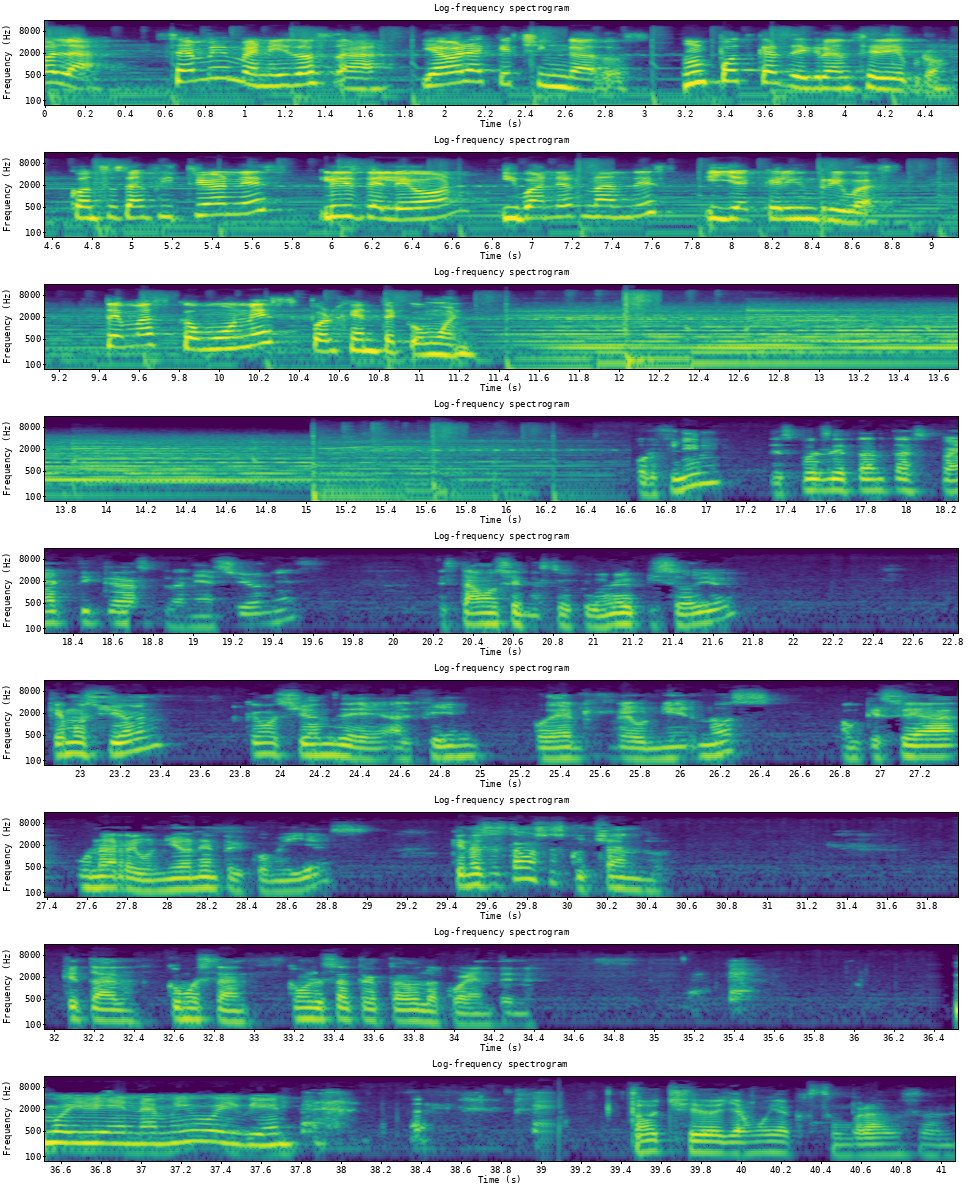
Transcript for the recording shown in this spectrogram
Hola, sean bienvenidos a ¿Y ahora qué chingados? Un podcast de Gran Cerebro, con sus anfitriones Luis de León, Iván Hernández y Jacqueline Rivas. Temas comunes por gente común. Por fin, después de tantas prácticas, planeaciones, estamos en nuestro primer episodio. Qué emoción, qué emoción de al fin poder reunirnos, aunque sea una reunión entre comillas, que nos estamos escuchando. ¿Qué tal? ¿Cómo están? ¿Cómo les ha tratado la cuarentena? Muy bien, a mí muy bien. Todo chido, ya muy acostumbrados a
